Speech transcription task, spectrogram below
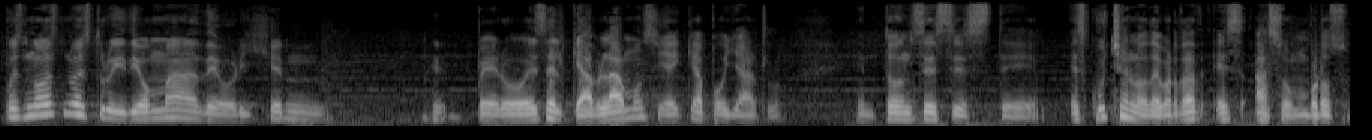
pues no es nuestro idioma de origen, pero es el que hablamos y hay que apoyarlo. Entonces, este, escúchenlo, de verdad es asombroso.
